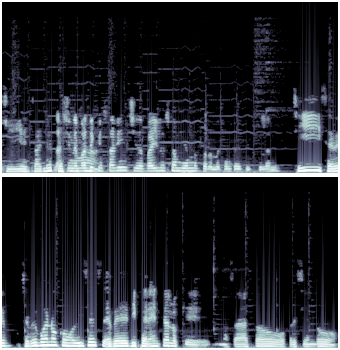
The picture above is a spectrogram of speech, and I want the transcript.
Sí, el trailer. La cinemática está bien chida, ahí lo están viendo para la gente de Pixelania. Sí, se ve, se ve bueno, como dices, se ve diferente a lo que nos ha estado ofreciendo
